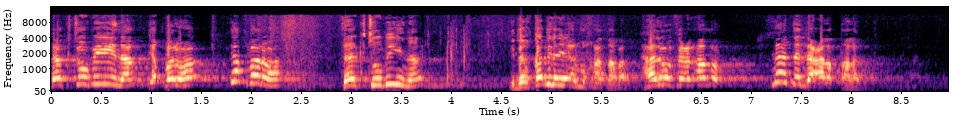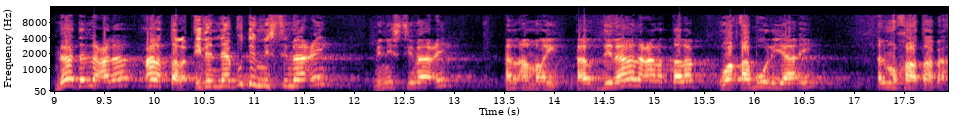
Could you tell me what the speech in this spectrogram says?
تكتبين. يقبلها؟ يقبلها. تكتبين. إذا قبل ياء المخاطبة هل هو فعل أمر؟ ما دل على الطلب. ما دل على على الطلب. إذا لابد من استماع من استماع الأمرين. الدلالة على الطلب وقبول ياء المخاطبة.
